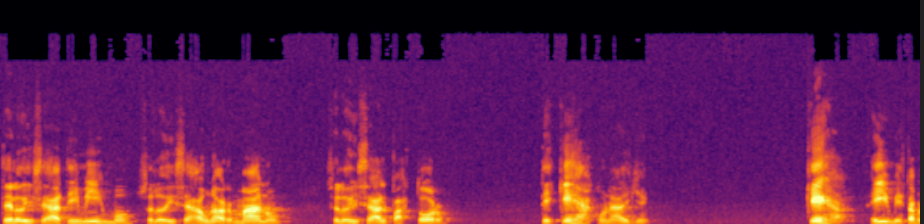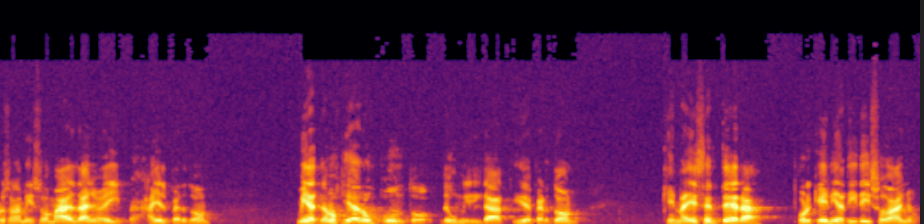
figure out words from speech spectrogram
Te lo dices a ti mismo, se lo dices a un hermano, se lo dices al pastor. Te quejas con alguien. Queja. Hey, esta persona me hizo mal daño. pues hay el perdón. Mira, tenemos que llegar a un punto de humildad y de perdón que nadie se entera porque ni a ti te hizo daño.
